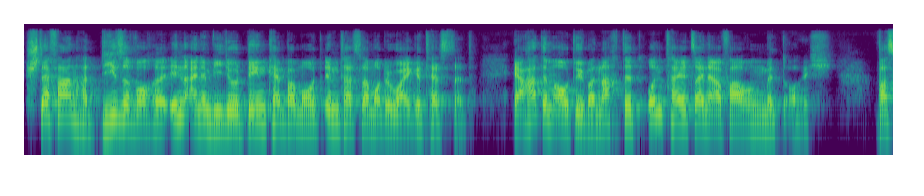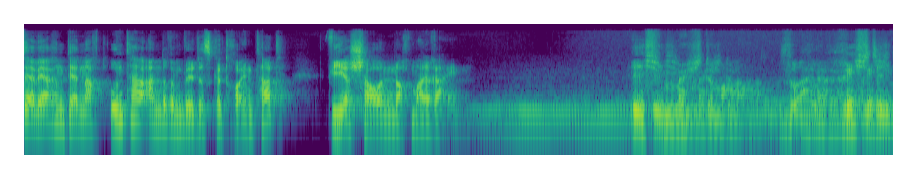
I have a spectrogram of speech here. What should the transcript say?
Stefan hat diese Woche in einem Video den Camper Mode im Tesla Model Y getestet. Er hat im Auto übernachtet und teilt seine Erfahrungen mit euch. was er während der Nacht unter anderem Wildes geträumt hat? Wir schauen nochmal rein. Ich, ich möchte mal so eine richtig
